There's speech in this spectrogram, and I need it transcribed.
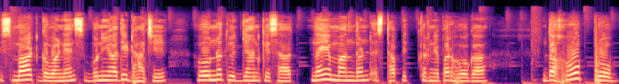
स्मार्ट गवर्नेंस बुनियादी ढांचे व उन्नत विज्ञान के साथ नए मानदंड स्थापित करने पर होगा। द होप प्रोब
